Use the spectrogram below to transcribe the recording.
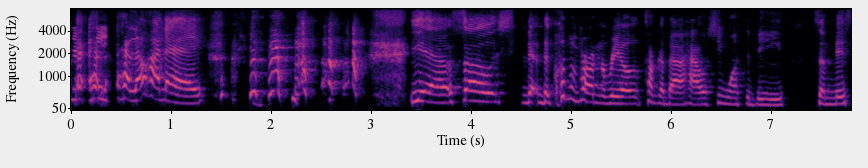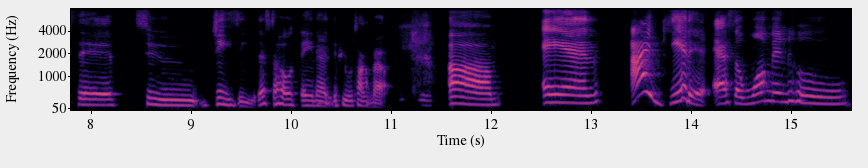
Hello, honey. yeah. So sh- the, the clip of her on the real talk about how she wants to be submissive to Jeezy. That's the whole thing that the people talk about. Um, and I get it as a woman who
